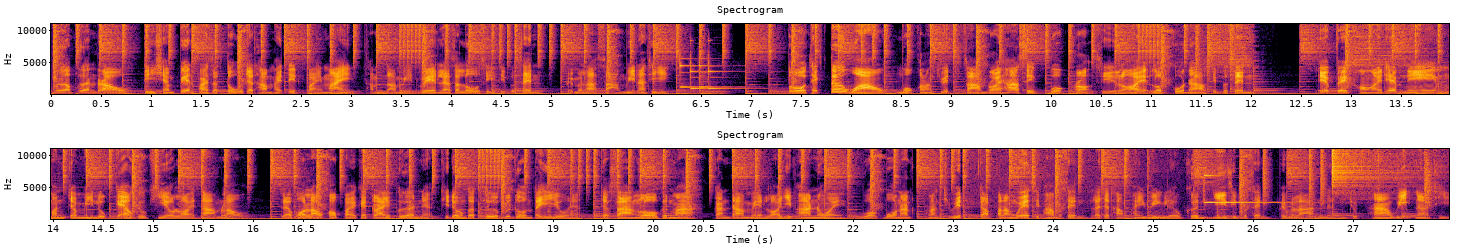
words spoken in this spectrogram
เมื่อเพื่อนเราตีแชมเปี้ยนฝ่ายศัตรูจะทำให้ติดไฟไหม้ทำดาเมจเวทและสโลว์40%เป็นเวลา 3 วินาที Protector Wall หมวกพลังชีวิต 350 บวกเกราะ 400 ลดคูลดาวน์10%เอฟเฟกของไอเทมนี้มันจะมีลูกแก้วเขียวๆลอยตามเรา แล้วพอเราเข้าไปใกล้ๆเพื่อนเนี่ยที่โดนกระทืบหรือโดนตีอยู่เนี่ยจะสร้างโล่ขึ้นมาการดาเมจ 125 หน่วย บวกโบนัสพลังชีวิตกับพลังเวท 15%และจะทำให้วิ่งเร็วขึ้น 20%เป็นเวลา 1.5 วินาที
